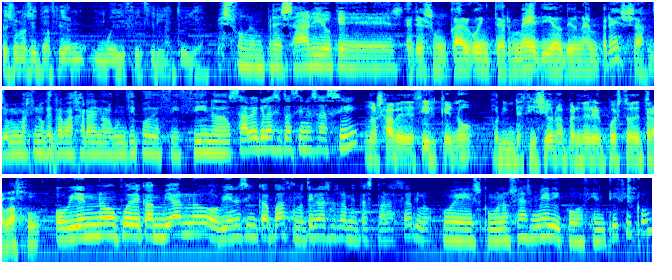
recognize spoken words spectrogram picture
Es una situación muy difícil la tuya. Es un empresario que es... Eres un cargo intermedio de una empresa. Yo me imagino que trabajará en algún tipo de oficina. Sabe que la situación es así, No sabe decir que no por indecisión a perder el puesto de trabajo. o bien no puede cambiarlo, o bien es incapaz, o no tiene las herramientas para hacerlo. Pues como no seas médico o científico,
